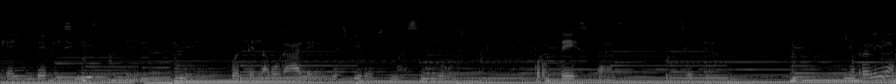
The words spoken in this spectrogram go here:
que hay un déficit de, fuentes laborales, despidos masivos, protestas, etc. Y en realidad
